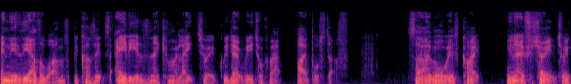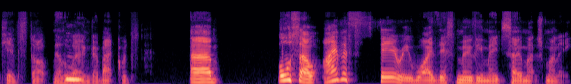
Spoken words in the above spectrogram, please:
any of the other ones because it's aliens and they can relate to it. We don't really talk about Bible stuff. So I'm always quite, you know, if you're showing it to a kid, start the other way Mm. and go backwards. Um, also, I have a theory why this movie made so much money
